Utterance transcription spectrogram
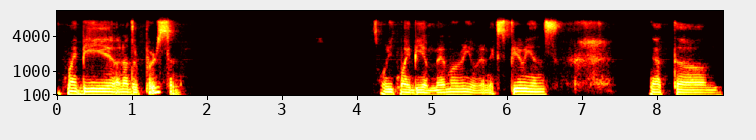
It might be another person, or it might be a memory or an experience that um,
